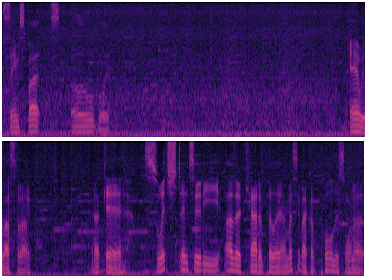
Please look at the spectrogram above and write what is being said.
Same spot. Oh boy. And we lost the log. Okay. Switched into the other caterpillar. I'm gonna see if I can pull this one up.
